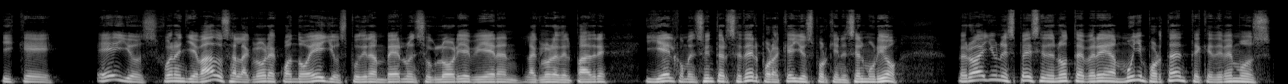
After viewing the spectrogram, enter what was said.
y que ellos fueran llevados a la gloria cuando ellos pudieran verlo en su gloria y vieran la gloria del Padre, y Él comenzó a interceder por aquellos por quienes Él murió. Pero hay una especie de nota hebrea muy importante que debemos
